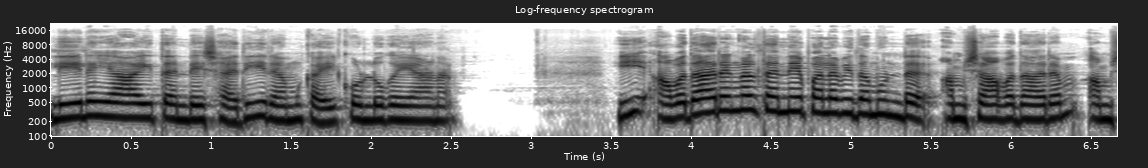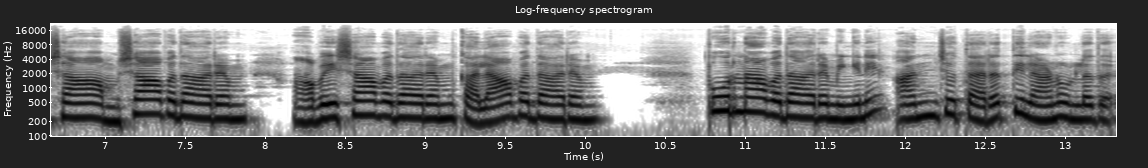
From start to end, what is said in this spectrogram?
ലീലയായി തന്റെ ശരീരം കൈക്കൊള്ളുകയാണ്. ഈ അവതാരങ്ങൾ തന്നെ പലവിധമുണ്ട്. അംശാവതാരം അംശാ അംശാവതാരം ആവേശാവതാരം കലാവതാരം പൂർണാവതാരം ഇങ്ങനെ അഞ്ചു തരത്തിലാണുള്ളത്.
